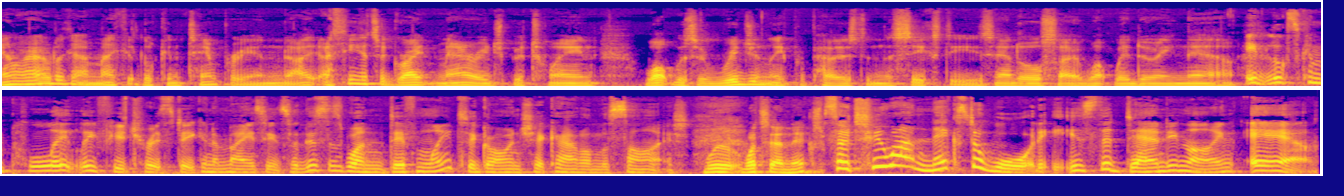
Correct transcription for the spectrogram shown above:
and we're able to go and make it look contemporary. And I, I, think it's a great marriage between what was originally proposed in the 60s and also what we're doing now. It looks completely futuristic and amazing. So this is one definitely to go and check out on the site. Well, what's our next? So to our next award is the Dandelion Air,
